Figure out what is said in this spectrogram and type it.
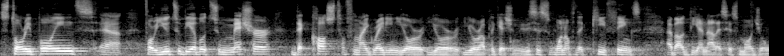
story points uh, for you to be able to measure the cost of migrating your, your, your application. This is one of the key things about the analysis module.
